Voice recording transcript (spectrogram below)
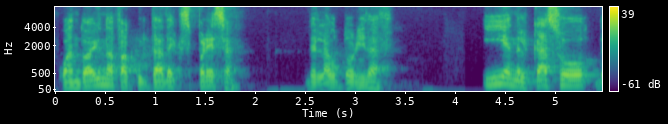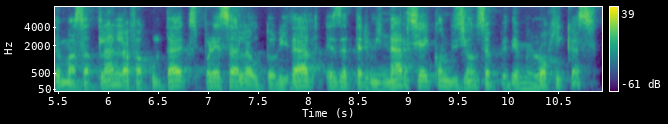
cuando hay una facultad expresa de la autoridad. Y en el caso de Mazatlán, la facultad expresa de la autoridad es determinar si hay condiciones epidemiológicas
